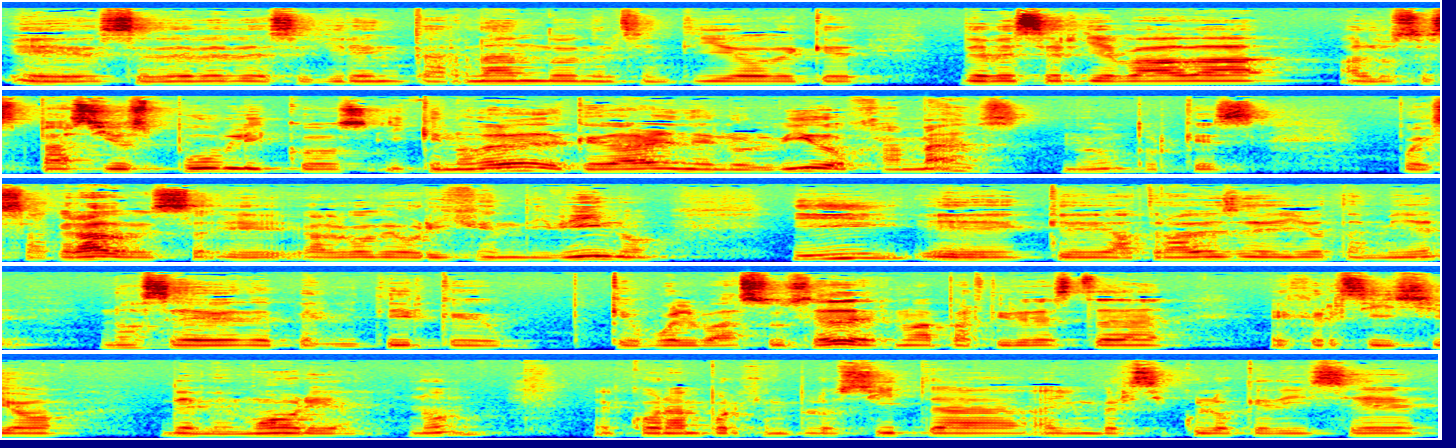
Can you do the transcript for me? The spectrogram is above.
eh, se debe de seguir encarnando en el sentido de que debe ser llevada a los espacios públicos y que no debe de quedar en el olvido jamás, ¿no? Porque es pues sagrado, es eh, algo de origen divino y eh, que a través de ello también no se debe de permitir que, que, vuelva a suceder, ¿no? A partir de este ejercicio de memoria, ¿no? El Corán, por ejemplo, cita, hay un versículo que dice,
